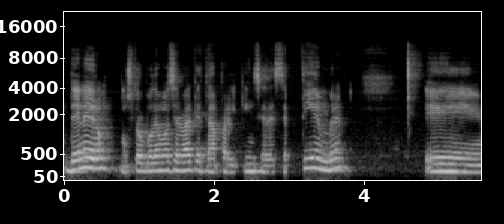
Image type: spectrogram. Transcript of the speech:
de enero, nosotros podemos observar que está para el 15 de septiembre, eh,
